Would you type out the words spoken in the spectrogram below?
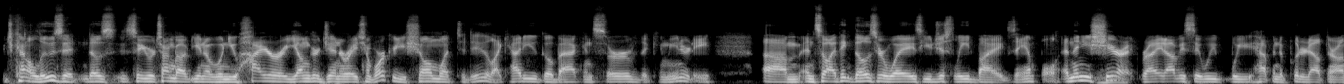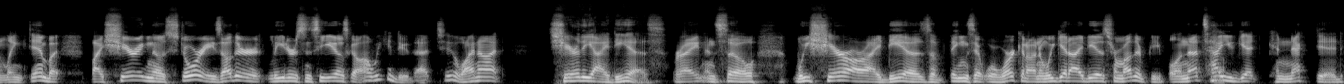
but you kind of lose it. Those. So you were talking about, you know, when you hire a younger generation of worker, you show them what to do. Like, how do you go back and serve the community? Um, and so I think those are ways you just lead by example, and then you share it, right? Obviously, we we happen to put it out there on LinkedIn, but by sharing those stories, other leaders and CEOs go, "Oh, we can do that too. Why not?" Share the ideas, right? And so we share our ideas of things that we're working on and we get ideas from other people. And that's how you get connected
